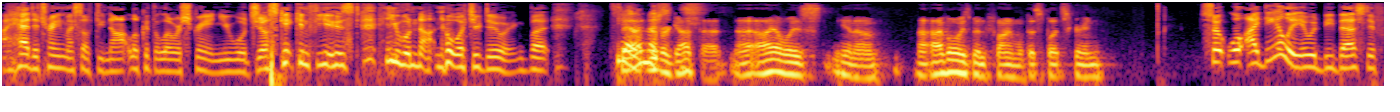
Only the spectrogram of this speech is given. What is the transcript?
I had to train myself. Do not look at the lower screen. You will just get confused. You will not know what you're doing. But See, Yeah, I never got that. I, I always, you know, I've always been fine with the split screen. So, well, ideally, it would be best if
